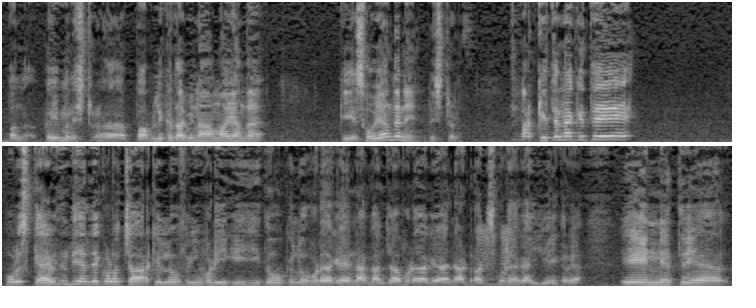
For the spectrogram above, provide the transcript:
ਬੰਦ ਕਈ ਮਿਨਿਸਟਰ ਪਬਲਿਕ ਦਾ ਵੀ ਨਾਮ ਆ ਜਾਂਦਾ ਹੈ। ਕੇਸ ਹੋ ਜਾਂਦੇ ਨੇ ਰਜਿਸਟਰਡ। ਪਰ ਕਿਤੇ ਨਾ ਕਿਤੇ ਪੁਲਿਸ ਕਹਿ ਵੀ ਦਿੰਦੀ ਹੈ ਇਹਦੇ ਕੋਲੋਂ 4 ਕਿਲੋ ਫੀਮ ਫੜੀ ਗਈ ਜੀ 2 ਕਿਲੋ ਫੜਿਆ ਗਿਆ ਇੰਨਾ ਗਾਂਜਾ ਫੜਿਆ ਗਿਆ ਇੰਨਾ ਡਰੱਗਸ ਫੜਿਆ ਗਿਆ ਇਹ ਕਰਿਆ। ਇਹ ਇੰਨੇ ਤਰੀ-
